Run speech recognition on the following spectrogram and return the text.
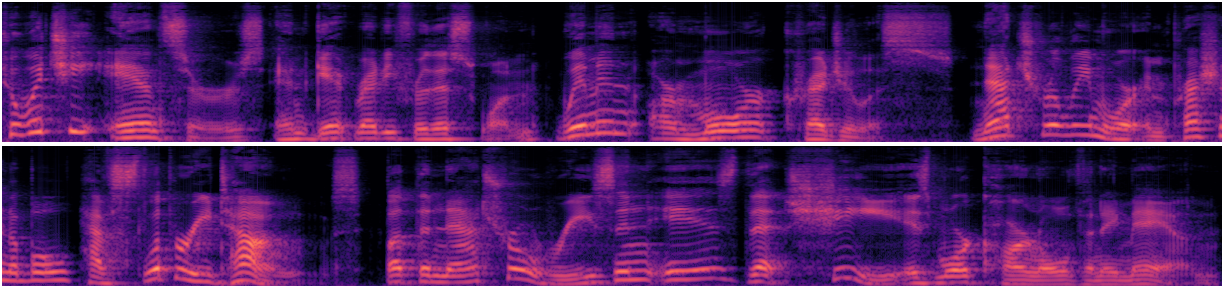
To which he answers, and get ready for this one women are more credulous, naturally more impressionable, have slippery tongues, but the natural reason is that she is more carnal than a man.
